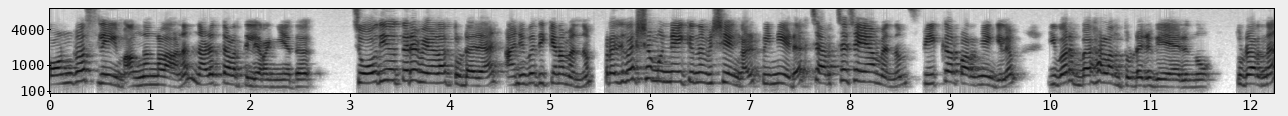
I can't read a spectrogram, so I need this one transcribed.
കോൺഗ്രസിലെയും അംഗങ്ങളാണ് നടുത്തളത്തിൽ ഇറങ്ങിയത്. ചോദ്യോത്തര വേള തുടരാൻ അനുവദിക്കണമെന്നും പ്രതിപക്ഷം ഉന്നയിക്കുന്ന വിഷയങ്ങൾ പിന്നീട് ചർച്ച ചെയ്യാമെന്നും സ്പീക്കർ പറഞ്ഞെങ്കിലും ഇവർ ബഹളം തുടരുകയായിരുന്നു. തുടർന്ന്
